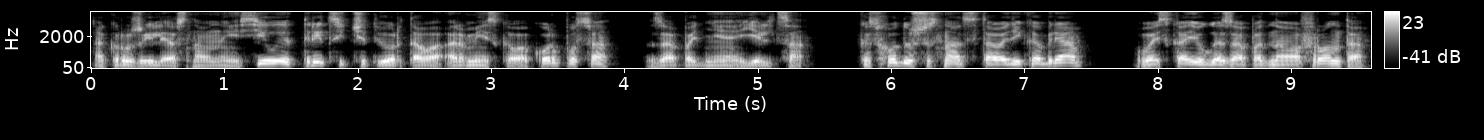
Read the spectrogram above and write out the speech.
окружили основные силы 34-го армейского корпуса западнее Ельца. К исходу 16 декабря войска Юго-Западного фронта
